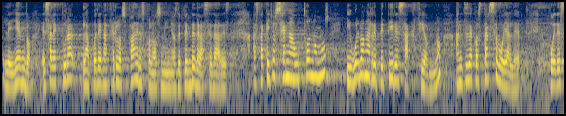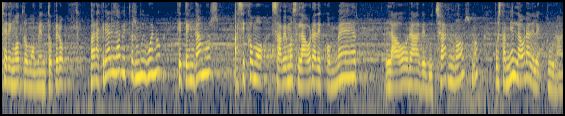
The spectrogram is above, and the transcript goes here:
leyendo. Esa lectura la pueden hacer los padres con los niños, depende de las edades, hasta que ellos sean autónomos y vuelvan a repetir esa acción. ¿no? Antes de acostarse voy a leer. Puede ser en otro momento, pero para crear el hábito es muy bueno que tengamos, así como sabemos la hora de comer, la hora de ducharnos, ¿no? pues también la hora de lectura,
